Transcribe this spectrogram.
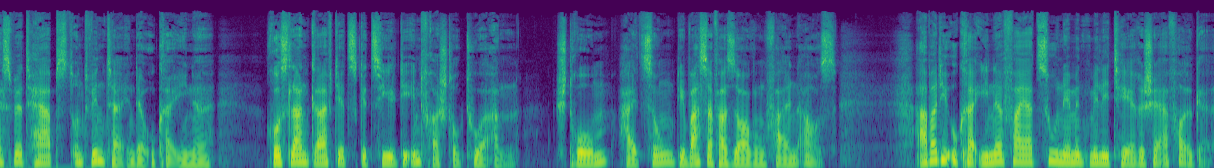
Es wird Herbst und Winter in der Ukraine. Russland greift jetzt gezielt die Infrastruktur an. Strom, Heizung, die Wasserversorgung fallen aus. Aber die Ukraine feiert zunehmend militärische Erfolge.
